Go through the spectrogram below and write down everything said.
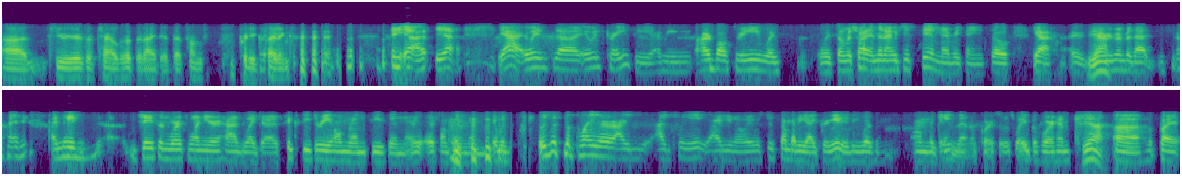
uh, few years of childhood that I did. That sounds pretty exciting. yeah, yeah, yeah. It was uh, it was crazy. I mean, Hardball Three was was so much fun, and then I would just sim everything. So yeah, I, Yeah. I remember that. I I made uh, Jason Werth one year had like a 63 home run season or, or something, and it was it was just the player I I create. I you know it was just somebody I created. He wasn't on the game then. Of course, it was way before him. yeah. Uh, but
